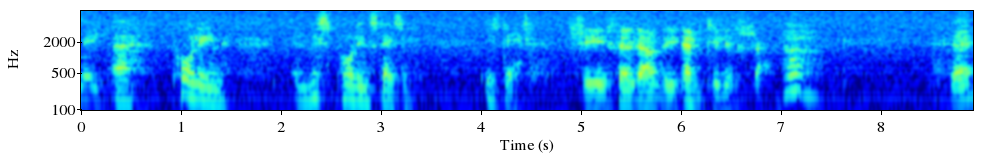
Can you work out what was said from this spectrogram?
me? Uh, Pauline, uh, Miss Pauline Stacy, is dead. She fell down the empty lift shaft. Dead?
